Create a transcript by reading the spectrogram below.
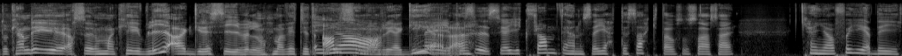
då kan det ju, alltså, man kan ju bli aggressiv eller något, man vet ju inte alls hur någon reagerar. Nej, precis. Jag gick fram till henne så här jättesakta och så sa jag så här, kan jag få ge dig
